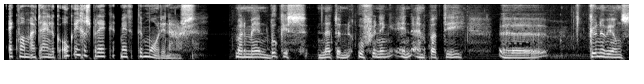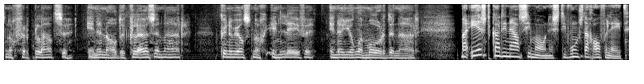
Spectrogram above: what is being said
hij kwam uiteindelijk ook in gesprek met de moordenaars. Maar mijn boek is net een oefening in empathie. Uh, kunnen we ons nog verplaatsen in een oude kluizenaar? Kunnen we ons nog inleven in een jonge moordenaar? Maar eerst kardinaal Simonis, die woensdag overleed.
